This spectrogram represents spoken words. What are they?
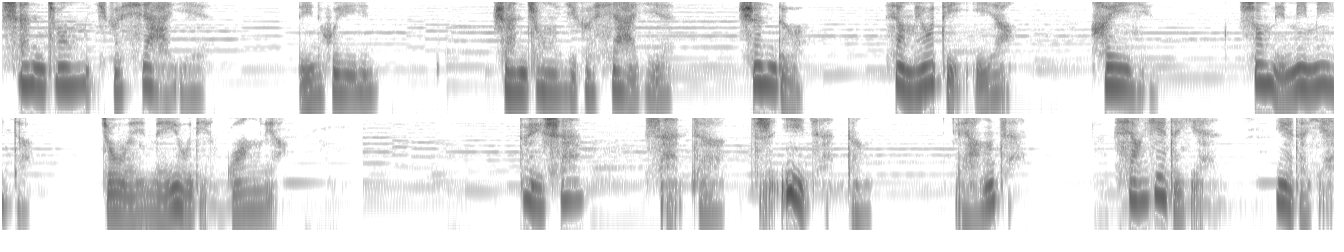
山中一个夏夜，林徽因。山中一个夏夜，深得像没有底一样，黑影，松林密密的，周围没有点光亮。对山闪着只一盏灯，两盏，像夜的眼，夜的眼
